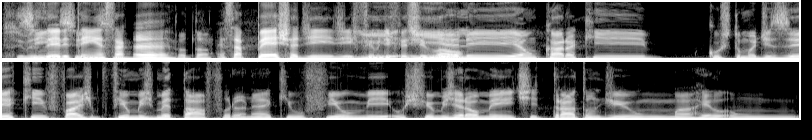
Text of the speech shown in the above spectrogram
Os filmes Sim, dele sim, têm sim. essa, É, essa pecha de, de filme e, de festival. E ele é um cara que costuma dizer que faz filmes metáfora, né? Que o filme, os filmes geralmente tratam de uma um-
